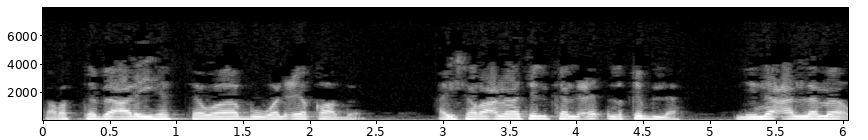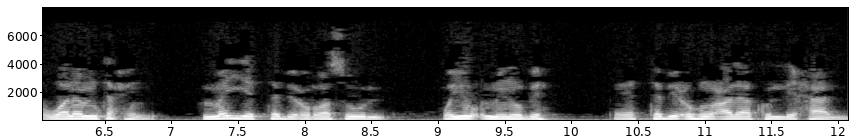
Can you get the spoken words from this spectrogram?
ترتب عليها الثواب والعقاب أي شرعنا تلك القبلة لنعلم ونمتحن من يتبع الرسول ويؤمن به فيتبعه على كل حال.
